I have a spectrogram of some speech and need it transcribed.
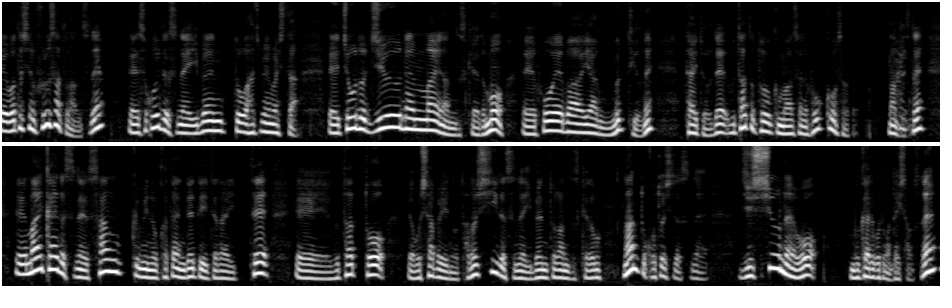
えー、私のふるさとなんですねえー、そこでですねイベントを始めました、えー、ちょうど10年前なんですけれども「えー、フォーエバーヤング」っていうねタイトルで歌とトーク回さないフォークコンサートなんですね、はい、えー、毎回ですね3組の方に出ていただいて、えー、歌とおしゃべりの楽しいですねイベントなんですけどもなんと今年ですね10周年を迎えることができたんですね。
